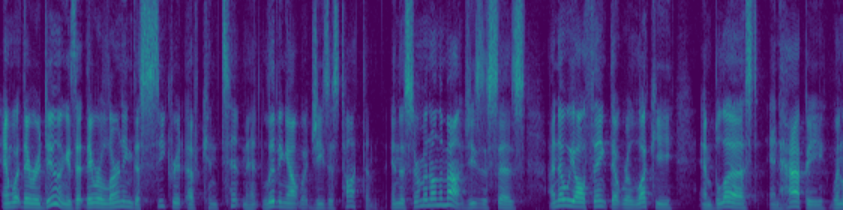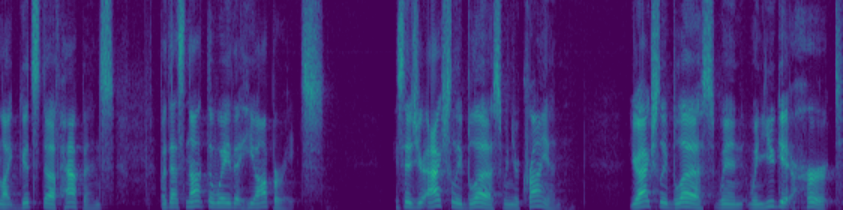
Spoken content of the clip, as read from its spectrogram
And what they were doing is that they were learning the secret of contentment, living out what Jesus taught them. In the Sermon on the Mount, Jesus says, I know we all think that we're lucky and blessed and happy when like good stuff happens, but that's not the way that he operates. He says, You're actually blessed when you're crying. You're actually blessed when, when you get hurt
